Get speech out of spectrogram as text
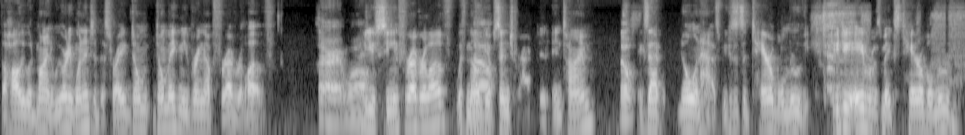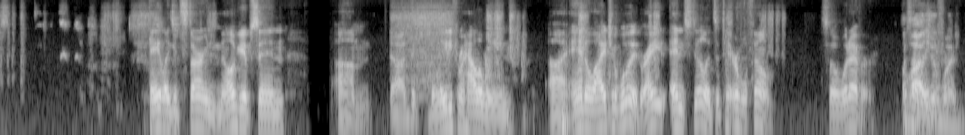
the Hollywood mind. We already went into this, right? Don't don't make me bring up Forever Love. All right. Well, Have you seen Forever Love with Mel No. Gibson trapped in, in time? nope. Exactly. No one has because it's a terrible movie. J.J. Abrams makes terrible movies. Okay, like it's starring Mel Gibson, um, uh, the the lady from Halloween, uh, and Elijah Wood, right? And still, it's a terrible film. So whatever. What's that lady Elijah from-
